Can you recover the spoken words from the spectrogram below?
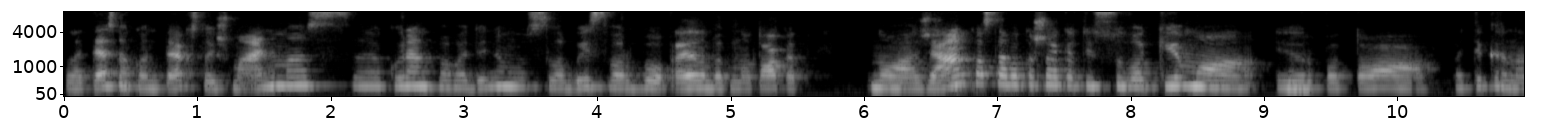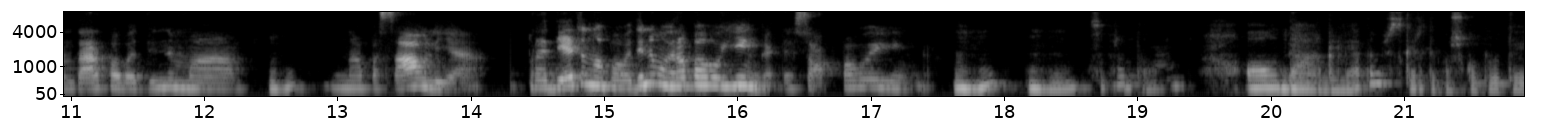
platesnio konteksto išmanimas, e, kuriant pavadinimus, labai svarbu. Pradedam vat nuo to, kad nuo ženklo savo kažkokio tai suvokimo ir Mhm. po to patikrinant dar pavadinimą Mhm. na, pasaulyje. Pradėti nuo pavadinimo yra pavojinga, tiesiog pavojinga. Mhm. Mhm. Supratau. O dar galėtum išskirti kažkokių tai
